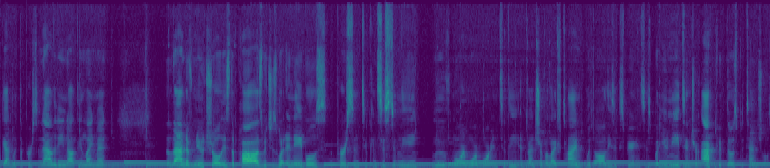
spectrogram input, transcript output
again with the personality, not the enlightenment. The land of neutral is the pause, which is what enables person to consistently move more and more and more into the adventure of a lifetime with all these experiences. But you need to interact with those potentials.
